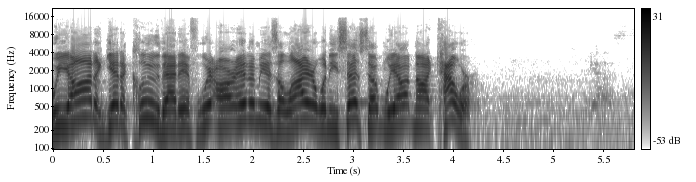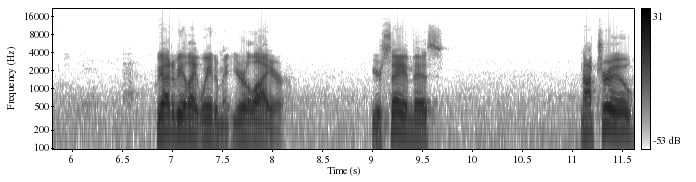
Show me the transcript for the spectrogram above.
we ought to get a clue that if our enemy is a liar when he says something, we ought not cower. We ought to be like, wait a minute, you're a liar. You're saying this. Not true.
